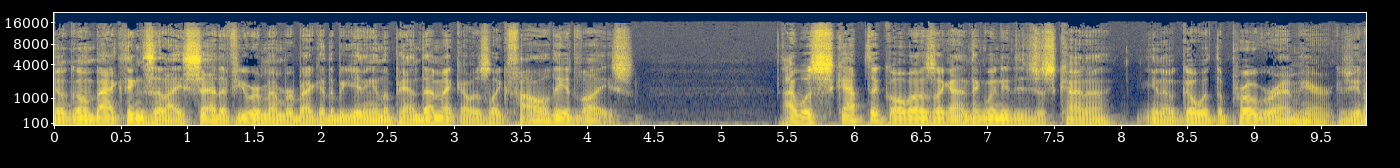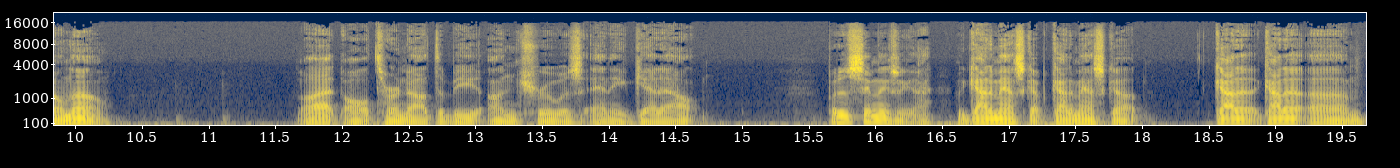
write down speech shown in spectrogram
you know, going back, things that I said, if you remember back at the beginning of the pandemic, I was like, follow the advice. I was skeptical, but I was like, I think we need to just kind of, you know, go with the program here because you don't know. Well, that all turned out to be untrue as any get out. But it's the same thing. We got to mask up, got to mask up. Got to, got to, um,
